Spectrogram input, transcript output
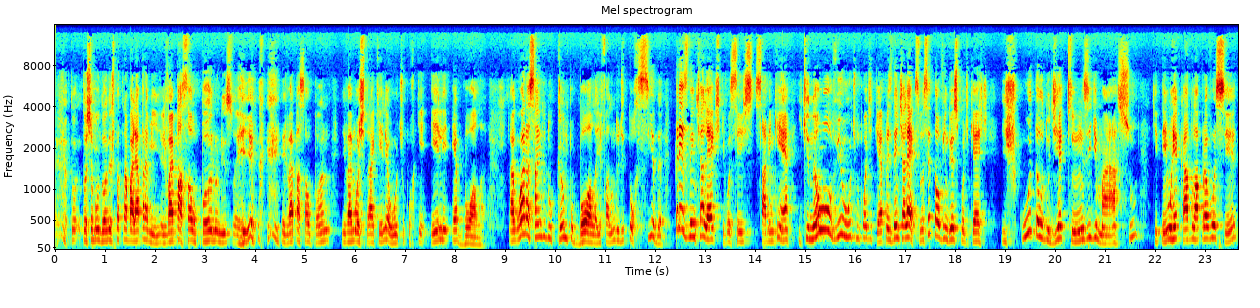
tô, chamando o Anderson para trabalhar para mim. Ele vai passar o pano nisso aí. ele vai passar o pano e vai mostrar que ele é útil porque ele é bola. Agora, saindo do campo bola e falando de torcida, presidente Alex, que vocês sabem quem é e que não ouviu o último podcast. Presidente Alex, se você está ouvindo esse podcast escuta o do dia 15 de março, que tem um recado lá para você,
